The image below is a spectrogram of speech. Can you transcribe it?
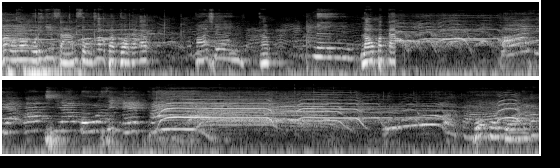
บ้านบางทองหมู่ที่23ส่งเข้าประกวดนะครับ ขอเชิญครับหนึ่งเราประกาศขอเสียงกองเชียร์หมูสิบเอ็ดค่ะพวกหมูตัวนะครับ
